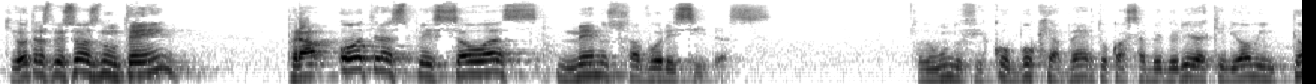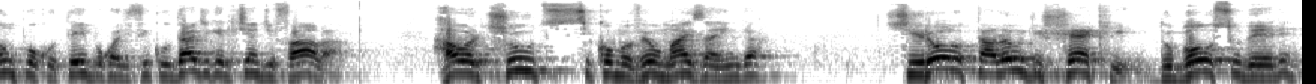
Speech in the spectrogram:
que outras pessoas não têm, para outras pessoas menos favorecidas. Todo mundo ficou boquiaberto com a sabedoria daquele homem em tão pouco tempo, com a dificuldade que ele tinha de fala. Howard Schultz se comoveu mais ainda, tirou o talão de cheque do bolso dele.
